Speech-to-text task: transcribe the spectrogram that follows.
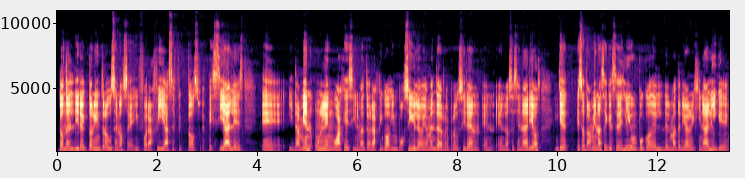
donde el director introduce, no sé, infografías, efectos especiales, eh, y también un lenguaje cinematográfico imposible, obviamente, de reproducir en, en, los escenarios. Y que eso también hace que se desligue un poco del, material original y que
